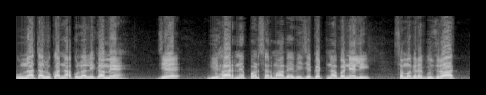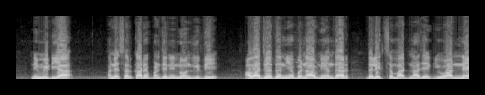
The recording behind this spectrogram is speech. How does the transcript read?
ઉના તાલુકાના નાકુલાલી ગામે જે બિહારને પણ શરમાવે એવી જે ઘટના બનેલી, સમગ્ર ગુજરાતની મીડિયા અને સરકારે પણ જેની નોંધ લીધી, આવા જધન્ય બનાવની અંદર દલિત સમાજના જે એક યુવાનને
